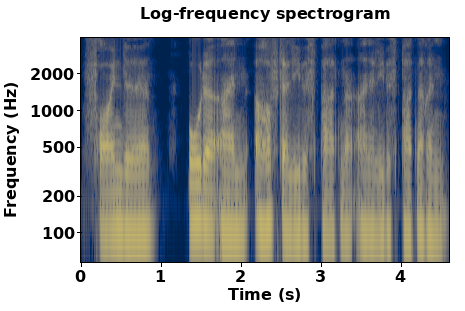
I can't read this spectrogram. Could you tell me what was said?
Freunde oder ein erhoffter Liebespartner, eine Liebespartnerin.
